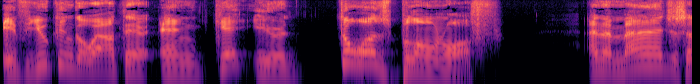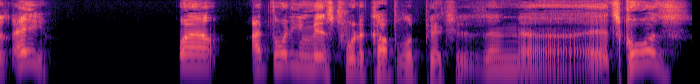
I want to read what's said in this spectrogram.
If you can go out there and get your doors blown off, and the manager says, hey, well, I thought he missed with a couple of pitches, and uh, it's Coors.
